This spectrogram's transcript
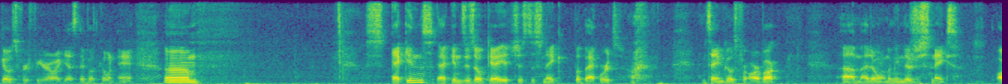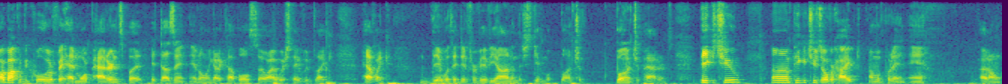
goes for Fearow. I guess they both go in eh. Um, Ekans. Ekans is okay. It's just a snake, but backwards. and same goes for Arbok. Um, I don't. I mean, there's just snakes. Arbok would be cooler if it had more patterns, but it doesn't. It only got a couple, so I wish they would like have like did what they did for Vivillon and just give him a bunch of bunch of patterns. Pikachu, um, Pikachu's overhyped. I'm gonna put it in eh. I don't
